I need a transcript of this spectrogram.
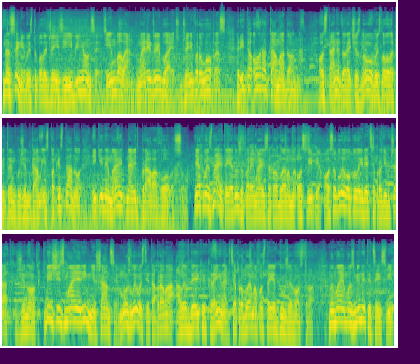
На сцені виступили Джей Зі і Бійонсе, Тімбаленд, Мері Джей Блайдж, Дженніфер Лопес, Ріта Ора та Мадонна. Остання, до речі, знову висловила підтримку жінкам із Пакистану, які не мають навіть права голосу. Як ви знаєте, я дуже переймаюся проблемами освіти, особливо коли йдеться про дівчат, жінок. Більшість має рівні шанси, можливості та права, але в деяких країнах ця проблема постає дуже гостро. Ми маємо змінити цей світ.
